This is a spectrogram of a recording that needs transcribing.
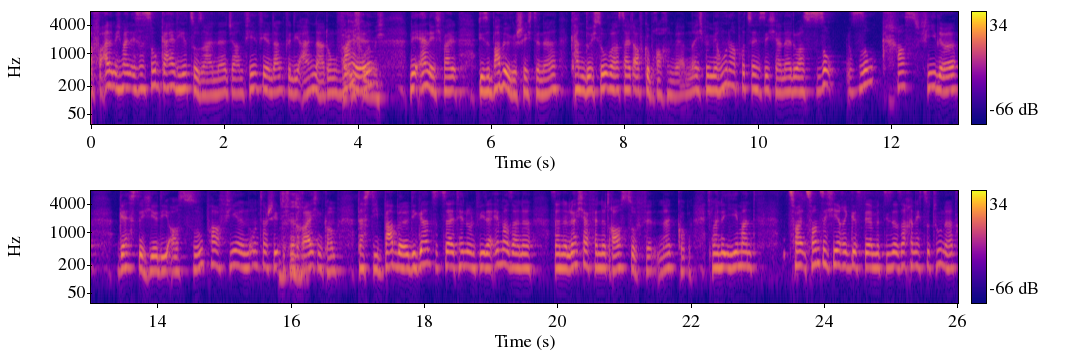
vor allem, ich meine, es ist so geil hier zu sein, ne, Jan. Vielen, vielen Dank für die Einladung, weil, ja, ich mich. nee, ehrlich, weil diese Bubble-Geschichte, ne, kann durch sowas halt aufgebrochen werden. Ne? Ich bin mir hundertprozentig sicher, ne, du hast so, so krass viele Gäste hier, die aus super vielen unterschiedlichen Bereichen kommen, dass die Bubble die ganze Zeit hin und wieder immer seine, seine Löcher findet, rauszufinden. Ne? Gucken. Ich meine, jemand 20-Jähriges, der mit dieser Sache nichts zu tun hat,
